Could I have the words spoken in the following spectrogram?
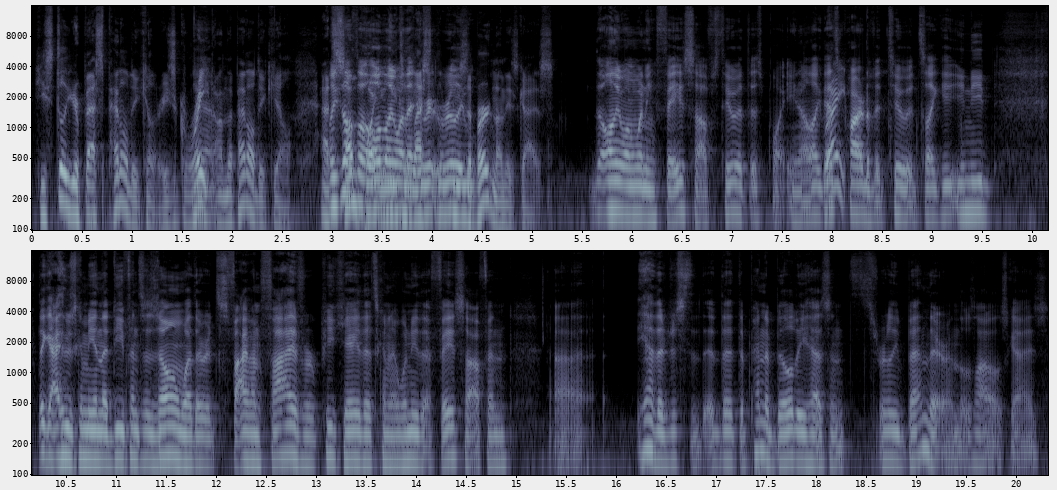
he's still your best penalty killer. He's great Yeah. on the penalty kill. At Well, he's some point, only you need one to that less, re- really- the burden on these guys. The only one winning faceoffs too at this point. You know, like that's Right. part of it too. It's like you- need the guy who's gonna be in the defensive zone, whether it's five on five or PK, that's gonna win you that faceoff. And uh, yeah, they're just the, the dependability hasn't really been there in those lot of those guys.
